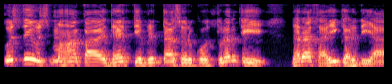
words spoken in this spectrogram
उसने उस महाकाय दैत्य वृत्तासुर को तुरंत ही धराशाही कर दिया।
